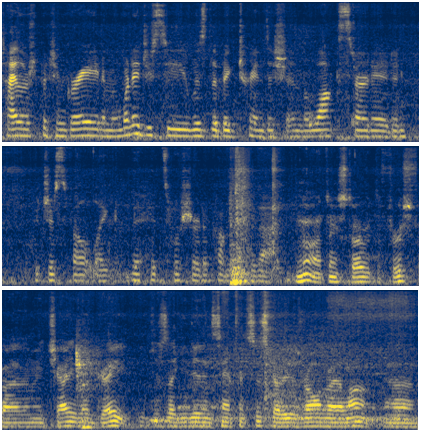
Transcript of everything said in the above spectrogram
Tyler's pitching great. I mean, what did you see was the big transition? The walk started, and it just felt like the hits were sure to come after that. No, I think start with the first five. I mean, Chatty looked great, just like he did in San Francisco. He was rolling right along. Um,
